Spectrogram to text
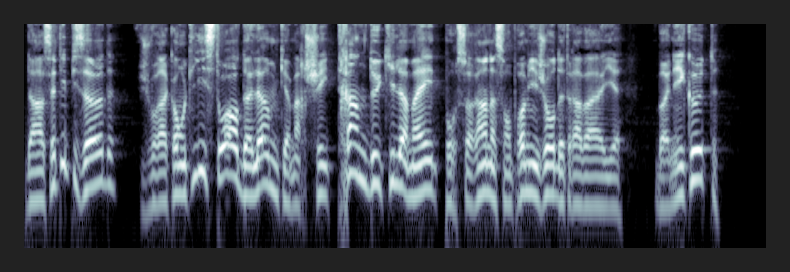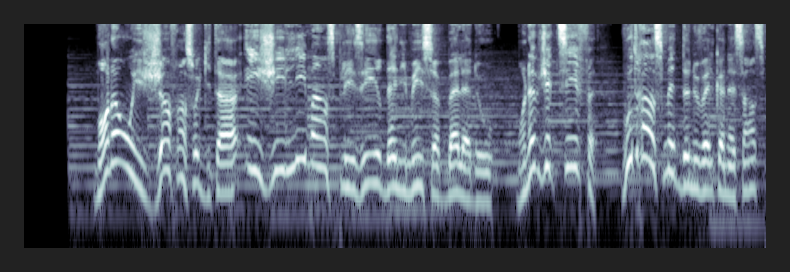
Dans cet épisode, je vous raconte l'histoire de l'homme qui a marché 32 km pour se rendre à son premier jour de travail. Bonne écoute! Mon nom est Jean-François Guitard et j'ai l'immense plaisir d'animer ce balado. Mon objectif, vous transmettre de nouvelles connaissances,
